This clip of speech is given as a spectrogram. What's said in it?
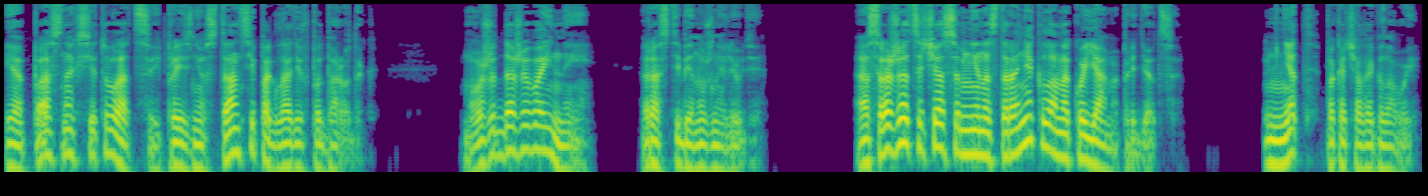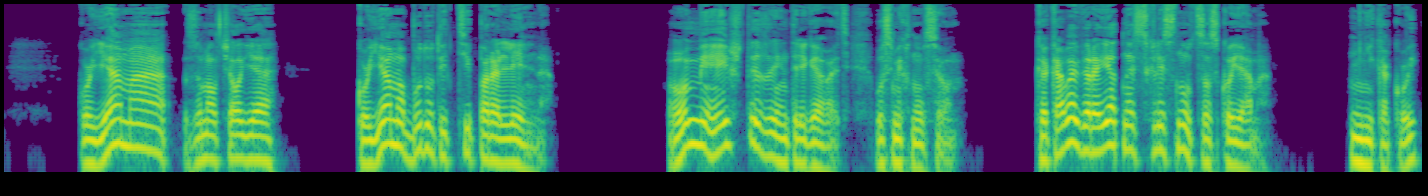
и опасных ситуаций, произнес Танси, погладив подбородок. Может, даже войны, раз тебе нужны люди. А сражаться часом не на стороне клана Кояма придется. «Нет», — покачал я головой. «Кояма...» — замолчал я. «Кояма будут идти параллельно». «Умеешь ты заинтриговать», — усмехнулся он. «Какова вероятность схлестнуться с Кояма?» «Никакой»,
